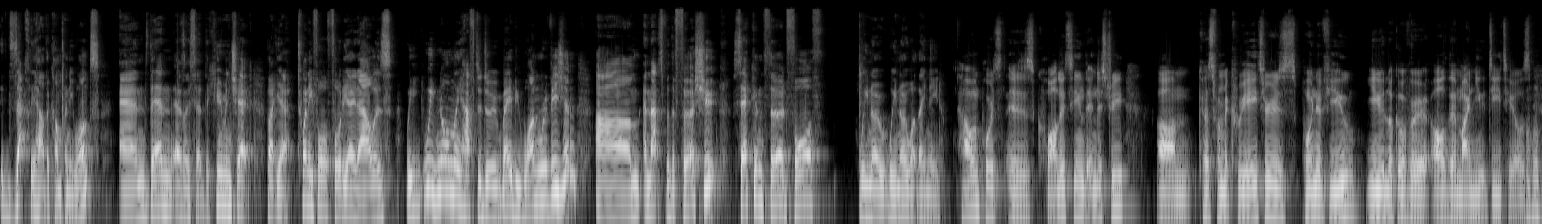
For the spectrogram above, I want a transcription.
exactly how the company wants and then, as I said, the human check. But yeah, 24, 48 hours. We, we normally have to do maybe one revision, um, and that's for the first shoot. Second, third, fourth, we know, we know what they need. How important is quality in the industry? because um, from a creator's point of view, you look over all the minute details mm-hmm.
